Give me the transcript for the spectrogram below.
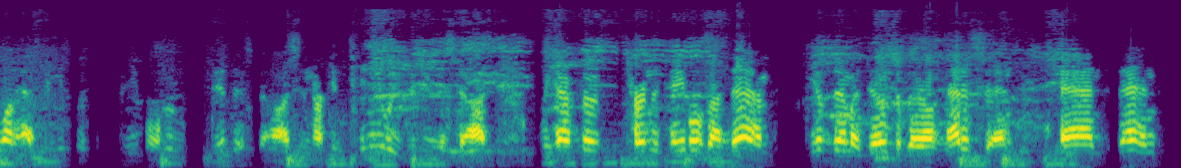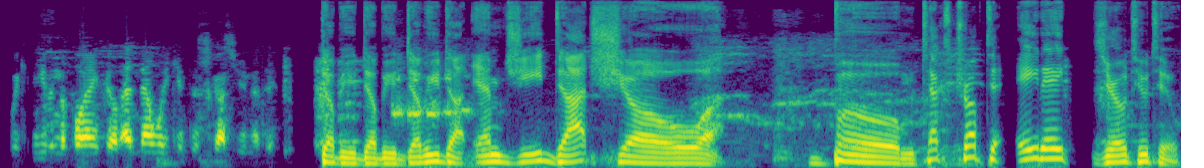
really want to have peace with people who did this to us and are continuing to do this to us. We have to turn the tables on them, give them a dose of their own medicine, and then we can even the playing field, and then we can discuss unity. www.mg.show. Boom. Text Trupp to 88022.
